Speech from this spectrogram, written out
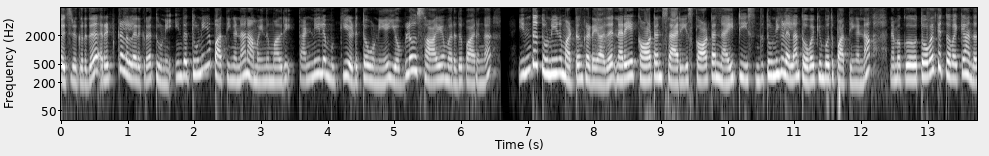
வச்சிருக்கிறது ரெட் கலரில் இருக்கிற துணி. இந்த துணியை பார்த்தீங்கன்னா நாம இந்த மாதிரி தண்ணியில் முக்கி எடுத்த உடனே எவ்வளோ சாயம் வருது பாருங்க. இந்த துணின்னு மட்டும் கிடையாது நிறைய காட்டன் சாரீஸ் காட்டன் நைட்டிஸ் இந்த துணிகள் எல்லாம் துவைக்கும் போது பார்த்தீங்கன்னா நமக்கு துவைக்க துவைக்க அந்த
